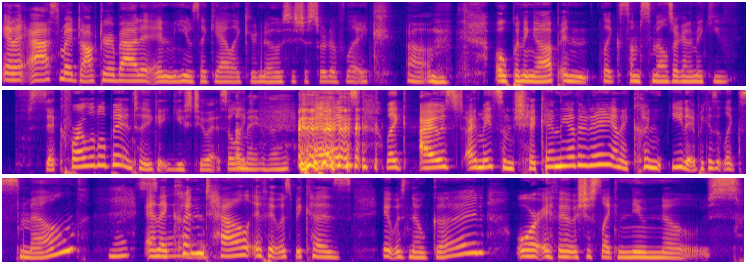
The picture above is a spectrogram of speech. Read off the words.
I asked my doctor about it and he was like, "Yeah, like your nose is just sort of like um opening up and like some smells are going to make you sick for a little bit until you get used to it." So like eggs, like I was I made some chicken the other day and I couldn't eat it because it like smelled and I couldn't tell if it was because it was no good or if it was just like new nose.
